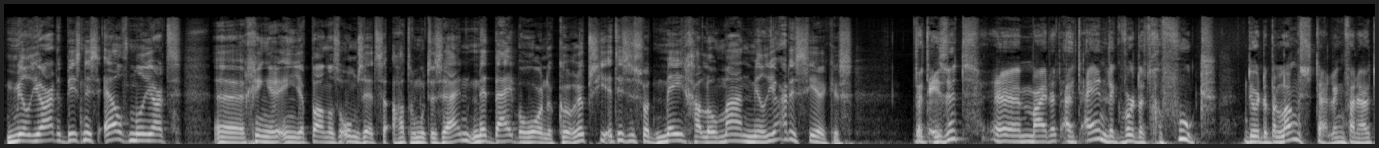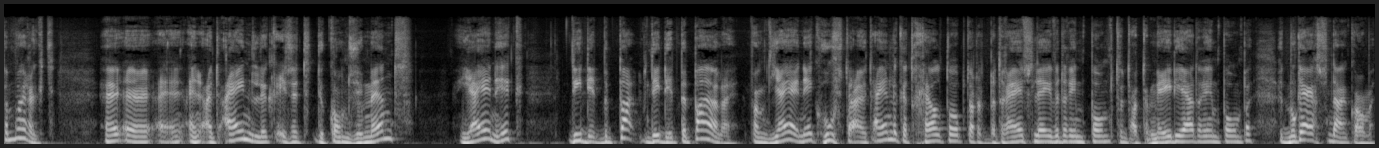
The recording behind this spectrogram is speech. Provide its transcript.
miljardenbusiness. 11 miljard uh, ging er in Japan als omzet had er moeten zijn. Met bijbehorende corruptie. Het is een soort megalomaan miljardencirkel. Dat is het, uh, maar dat, uiteindelijk wordt het gevoed door de belangstelling vanuit de markt. Uh, en uiteindelijk is het de consument, jij en ik, die dit, die dit bepalen. Want jij en ik hoesten uiteindelijk het geld op dat het bedrijfsleven erin pompt, dat de media erin pompen. Het moet ergens vandaan komen.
